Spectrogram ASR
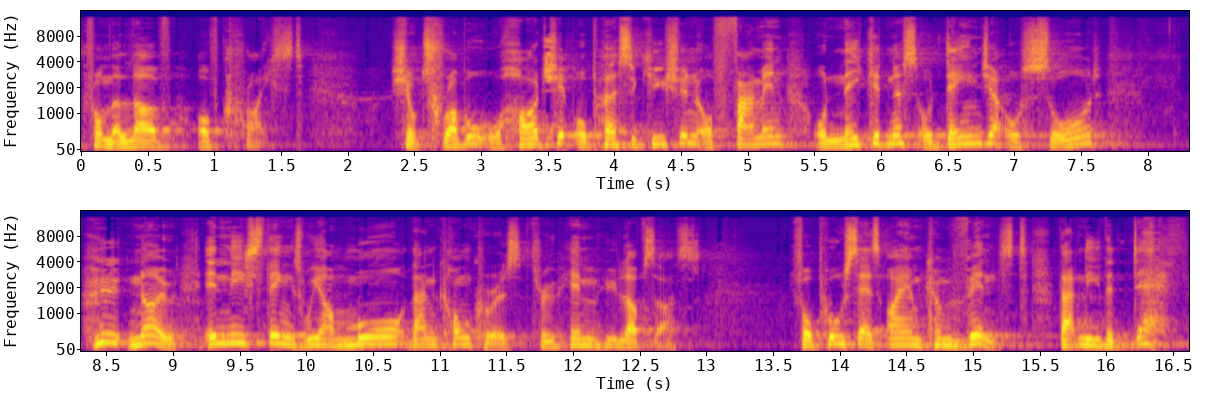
from the love of Christ? Shall trouble or hardship or persecution or famine or nakedness or danger or sword? Who, no, in these things we are more than conquerors through him who loves us. For Paul says, I am convinced that neither death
